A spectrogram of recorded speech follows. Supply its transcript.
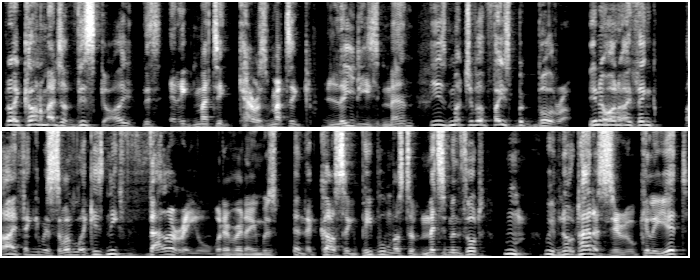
But I can't imagine this guy, this enigmatic, charismatic ladies man, is much of a Facebook botherer. You know what I think? I think it was someone like his niece Valerie or whatever her name was. And the casting people must have met him and thought, hmm, we've not had a serial killer yet.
